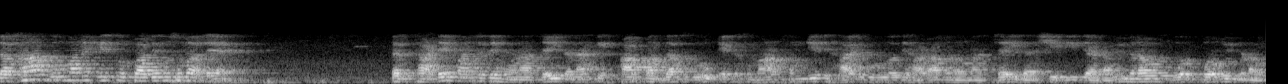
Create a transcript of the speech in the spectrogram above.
ਦਸਾਂ ਗੁਰੂਆਂ ਨੇ ਇਸ ਉਪਾਦੇ ਨੂੰ ਸੰਭਾਲਿਆ ਹੈ। ਤੇ ਸਾਡੇ ਮਨ 'ਚ ਤੇ ਹੋਣਾ ਚਾਹੀਦਾ ਨਾ ਕਿ ਆਪਾਂ 10 ਗੁਰੂ ਇੱਕ ਸਮਾਨ ਸਮਝੀਏ ਤੇ ਹਰ ਗੁਰੂ ਦਾ ਦਿਹਾੜਾ ਮਨਾਉਣਾ ਚਾਹੀਦਾ ਸ਼ਹੀਦੀ ਦਿਹਾੜਾ ਵੀ ਮਨਾਓ ਗੁਰਪੁਰਬ ਵੀ ਮਨਾਓ।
